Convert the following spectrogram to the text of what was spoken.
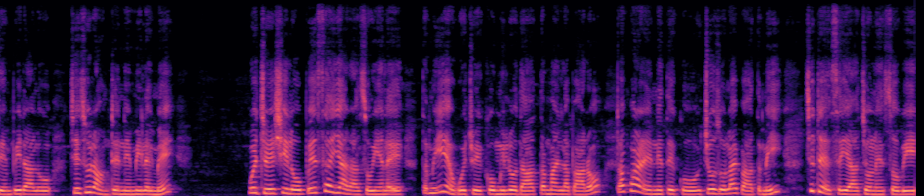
စဉ်ပေးတာလို့ကျေးဇူးတော်တင်နေမိလိမ့်မယ်ဝစ်ကြွေးရှိလို့ပေးဆက်ရတာဆိုရင်လေသမီးရဲ့ဝစ်ကြွေးကုန်ပြီလို့သာတမိုက်လက်ပါတော့တောက်ဖတဲ့နေ့တစ်ကိုကြိုဆိုလိုက်ပါသမီးချစ်တဲ့ဆရာကျွန်းလင်းဆိုပြီး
